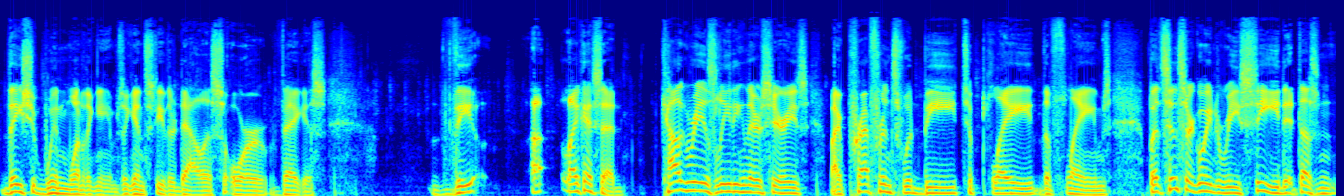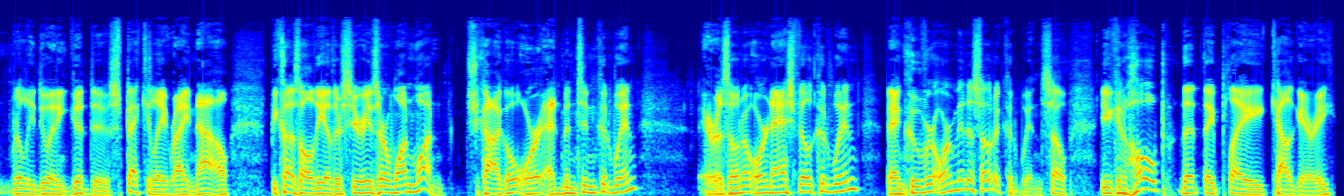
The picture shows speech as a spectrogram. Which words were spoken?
they should win one of the games against either Dallas or Vegas. The uh, like I said, Calgary is leading their series. My preference would be to play the Flames. But since they're going to reseed, it doesn't really do any good to speculate right now because all the other series are 1 1. Chicago or Edmonton could win. Arizona or Nashville could win. Vancouver or Minnesota could win. So you can hope that they play Calgary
